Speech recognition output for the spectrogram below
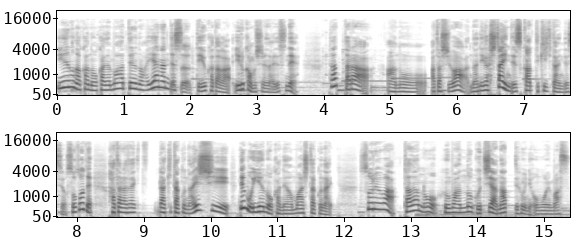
家の中のお金回ってるのは嫌なんですっていう方がいるかもしれないですね。だったら、あの、私は何がしたいんですかって聞きたいんですよ。外で働きたくないし、でも家のお金は回したくない。それはただの不満の愚痴やなっていうふうに思います。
